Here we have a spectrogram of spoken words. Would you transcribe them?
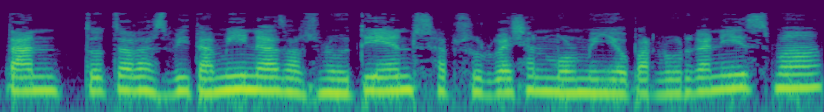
tant, totes les vitamines, els nutrients s'absorbeixen molt millor per l'organisme,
